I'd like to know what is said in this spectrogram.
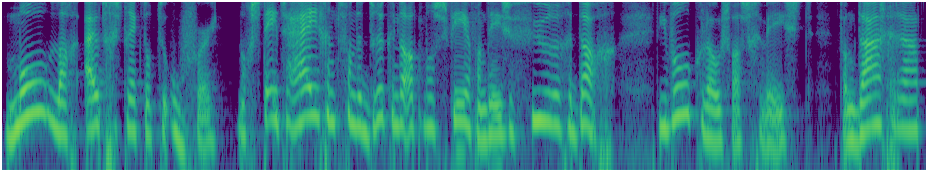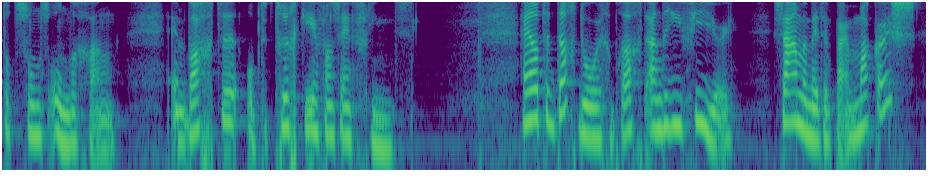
Mol lag uitgestrekt op de oever, nog steeds hijgend van de drukkende atmosfeer van deze vurige dag, die wolkeloos was geweest, van dageraad tot zonsondergang, en wachtte op de terugkeer van zijn vriend. Hij had de dag doorgebracht aan de rivier, samen met een paar makkers,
